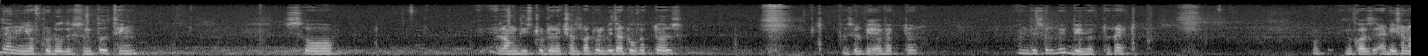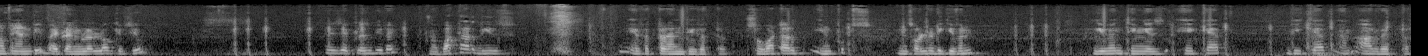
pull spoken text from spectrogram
Then you have to do the simple thing. So along these two directions what will be the two vectors? This will be a vector and this will be b vector right? Because addition of a and b by triangular law gives you is a plus b right? Now what are these? A vector and b vector. So what are inputs? It's already given. Given thing is a cap b cap and r vector.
